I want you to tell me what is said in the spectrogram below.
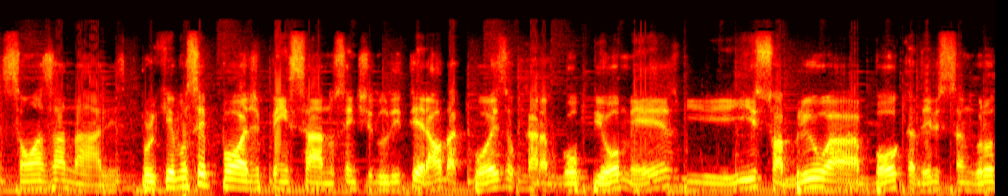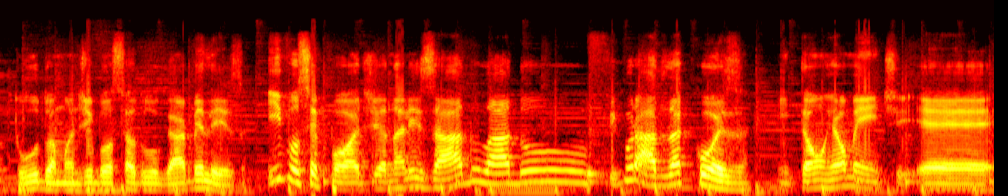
são as análises. Porque você pode pensar no sentido literal da coisa, o cara golpeou mesmo, e isso abriu a boca dele, sangrou tudo, a mandíbula saiu do lugar, beleza. E você pode analisar do lado figurado da coisa. Então, realmente, é,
